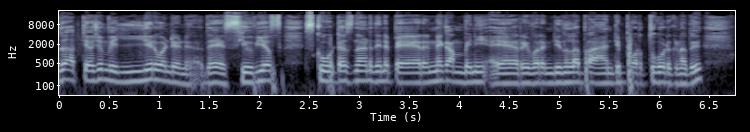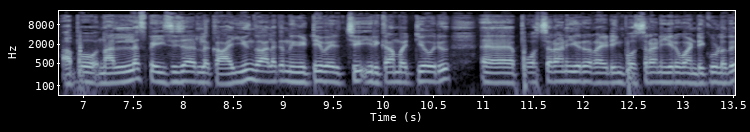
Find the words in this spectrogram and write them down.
ഇത് അത്യാവശ്യം വലിയൊരു വണ്ടിയാണ്. ഇത് S U V of scooters എന്നാണ് ഇതിന്റെ പേരന്റെ കമ്പനി റിവറിന്റെ എന്നുള്ള ബ്രാൻഡ് പുറത്ത് കൊടുക്കുന്നത്. അപ്പോൾ നല്ല സ്പേസസ് ആയിട്ടുള്ള കൈയും കാലൊക്കെ നീട്ടി വരച്ച് ഇരിക്കാൻ പറ്റിയ ഒരു പോസ്റ്ററാണ് ഈ ഒരു റൈഡിങ് പോസ്റ്ററാണ് ഈ ഒരു വണ്ടിക്കുള്ളത്.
